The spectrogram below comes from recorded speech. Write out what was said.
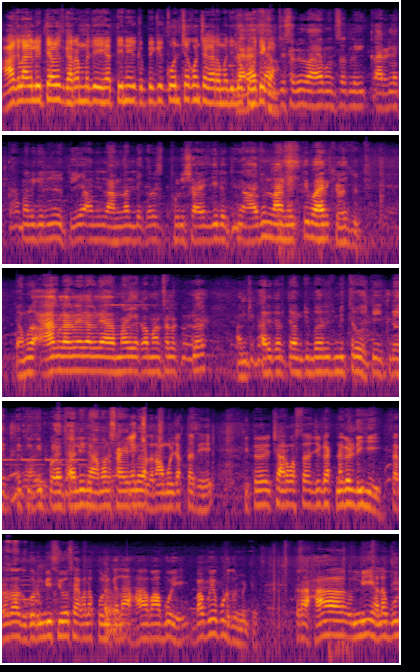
आग लागली होती त्यावेळेस घरामध्ये ह्या तिन्ही पैकी कोणत्या कोणत्या घरामध्ये लोक होते घरात का? आमचे सगळे वाया माणसात लगेच कार्यालयात कामाला गेलेली होती आणि लहान लहान लेकरं थोडी शाळेत गेली होती आणि अजून लहान आहेत ती बाहेर खेळत होती. त्यामुळे आग लागल्या लागल्या आम्हाला एका माणसाला कळलं. आमचे कार्यकर्ते आमचे बरेच मित्र होते इथले इथले ती पळत आली आणि आम्हाला सांगितलं एक अमोल जगताप आहे. तिथं चार वाजता जी घटना घडली ही सर्वात अगोदर मी सीओ साहेबाला फोन केला हा बाबू आहे. बाबू आहे पुढे दोन मिनिटं. तर हा मी ह्याला बोल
